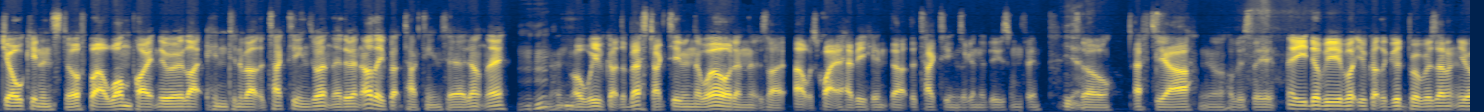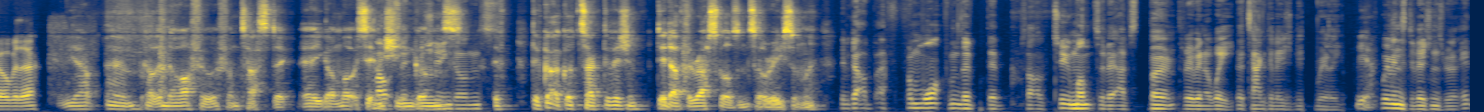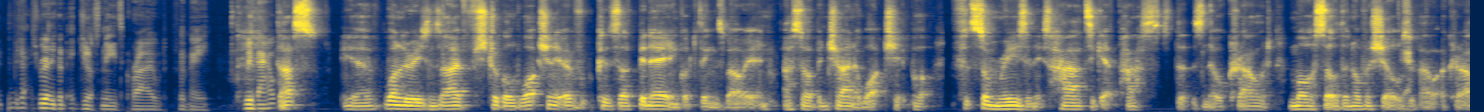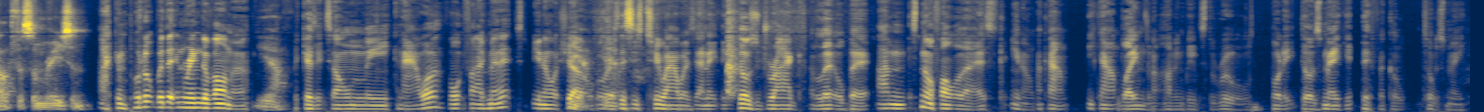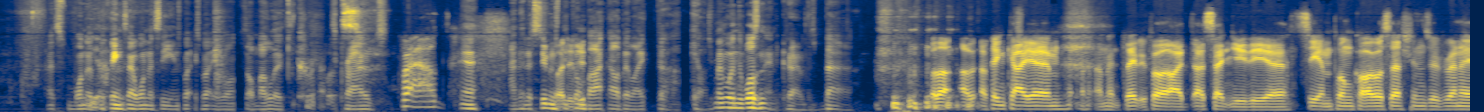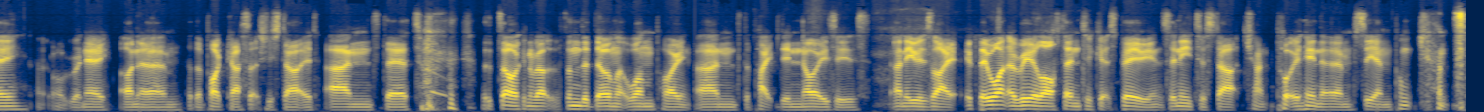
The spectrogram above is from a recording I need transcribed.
joking and stuff, but at one point they were like hinting about the tag teams, weren't they? They went, "Oh, they've got tag teams here, don't they?" hmm And then, "Oh, we've got the best tag team in the world," and it was like that was quite a heavy hint that the tag teams are going to do something. yeah, So FTR, you know, obviously AEW, but you've got the Good Brothers, haven't you, over there? yeah. Um, got the North who were fantastic. Uh, you got Motor City Machine Guns. Machine Guns. They've, they've got a good tag division. Did have the Rascals until recently. They've got a- from what from the, the sort of two months of it I've burnt through in a week. The tag division is really Yeah. Women's division's really it- it's really good. It just needs crowd for me. Without That's yeah one of the reasons I've struggled watching it because I've been hearing good things about it, and so I've been trying to watch it, but for some reason it's hard to get past that there's no crowd. More so than other shows Yeah. without a crowd for some reason. I can put up with it in Ring of Honor Yeah, because it's only an hour, 45 minutes, you know, a show. Yeah, Whereas yeah. this is two hours and it, it does drag a little bit. And it's no fault of theirs. You know, I can't, you can't blame them not having beats the rules, but it does make it difficult, trust me. That's one of the things I want to see in 2021. It's on my list. It's crowds. crowds. Yeah. And then as soon as Why they come you- back, I'll be like, oh, God, do you remember when there wasn't any crowds? It's better. Well, I, I think I um I meant to say it before. I, I sent you the uh, CM Punk oral sessions with Renee or Renee on um the podcast that she started, and they're t- they're talking about the Thunderdome at one point and the piped in noises, and he was like, if they want a real authentic experience, they need to start chant putting in um CM Punk chants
